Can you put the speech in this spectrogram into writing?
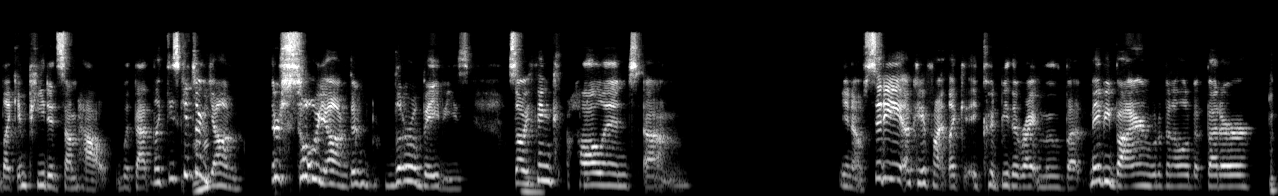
like impeded somehow with that. Like these kids Mhm. are young; they're so young; they're literal babies. So I Mhm. think Haaland, um, you know, City, okay, fine, like it could be the right move, but maybe Bayern would have been a little bit better.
